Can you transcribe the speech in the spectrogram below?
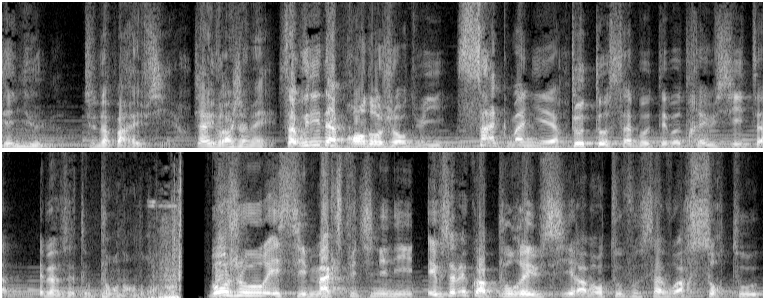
T'es nul. Tu ne vas pas réussir. Tu n'y arriveras jamais. Ça vous dit d'apprendre aujourd'hui 5 manières d'auto-saboter votre réussite? Eh bien, vous êtes au bon endroit. Bonjour, ici Max Puccinini. Et vous savez quoi Pour réussir, avant tout, faut savoir surtout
